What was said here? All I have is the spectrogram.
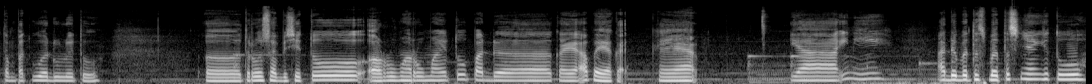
tempat gua dulu itu. Eh, terus habis itu eh, rumah-rumah itu pada kayak apa ya kayak kayak ya ini ada batas-batasnya gitu.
